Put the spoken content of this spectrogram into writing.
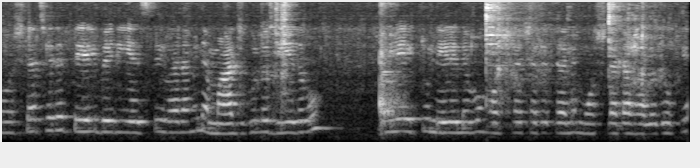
মশলা ছেড়ে তেল বেরিয়ে এসছে, এবার আমি না মাছগুলো দিয়ে দেবো। দিয়ে একটু নেড়ে নেব মশলার সাথে, তাহলে মশলাটা ভালো ঢোকে।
